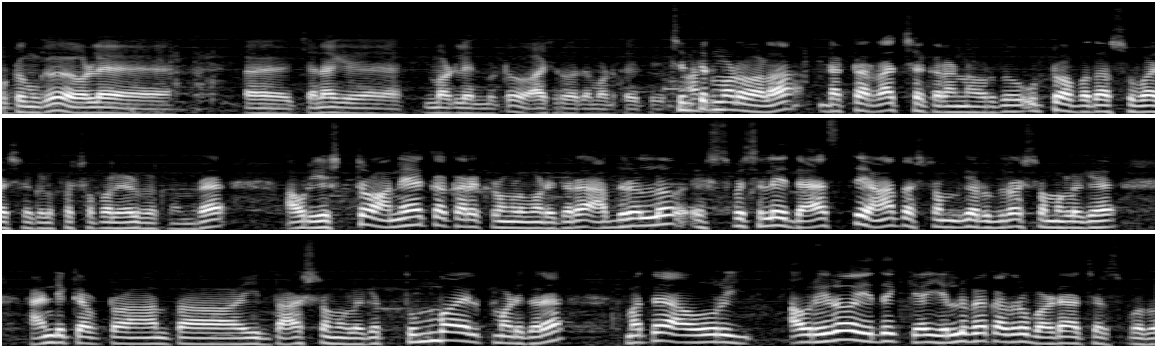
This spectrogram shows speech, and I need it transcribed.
ಕುಟುಂಬಕ್ಕೆ ಒಳ್ಳೆ ಚೆನ್ನಾಗಿ ಇದು ಮಾಡಲಿ ಅಂದ್ಬಿಟ್ಟು ಆಶೀರ್ವಾದ ಮಾಡ್ತಾ ಇದ್ದೀವಿ. ಚಿಂತನೆ ಮಾಡುವಾಳ, ಡಾಕ್ಟರ್ ರಾಜಶೇಖರ್ ಅಣ್ಣ ಅವ್ರದ್ದು ಹುಟ್ಟುಹಬ್ಬದ ಶುಭಾಶಯಗಳು ಫಸ್ಟ್ ಆಫ್ ಆಲ್ ಹೇಳ್ಬೇಕಂದ್ರೆ, ಅವ್ರು ಎಷ್ಟೋ ಅನೇಕ ಕಾರ್ಯಕ್ರಮಗಳು ಮಾಡಿದ್ದಾರೆ. ಅದರಲ್ಲೂ ಎಸ್ಪೆಷಲಿ ಜಾಸ್ತಿ ಅನಾಥಾಶ್ರಮಗಳಿಗೆ ರುದ್ರಾಶ್ರಮಗಳಿಗೆ ಹ್ಯಾಂಡಿಕ್ಯಾಪ್ಟ್ ಅಂತ ಇಂಥ ಆಶ್ರಮಗಳಿಗೆ ತುಂಬ ಹೆಲ್ಪ್ ಮಾಡಿದ್ದಾರೆ. ಮತ್ತು ಅವರು ಅವರಿರೋ ಇದಕ್ಕೆ ಎಲ್ಲಿ ಬೇಕಾದರೂ ಬರ್ಡೇ ಆಚರಿಸ್ಬೋದು.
